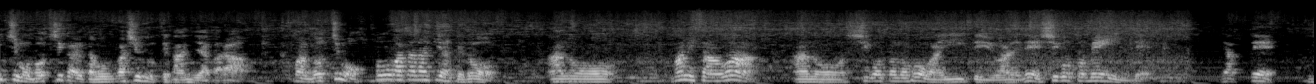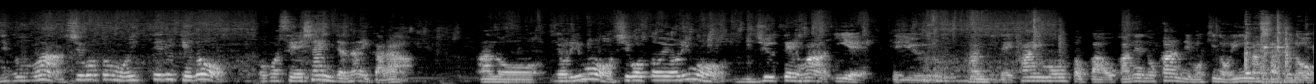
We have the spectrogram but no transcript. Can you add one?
うちもどっちか言ったら僕が主婦って感じやから、まあどっちも共働きやけど、あの、マミさんは、あの、仕事の方がいいっていうあれで、仕事メインでやって、自分は仕事も行ってるけど、僕は正社員じゃないから、あの、よりも、仕事よりも重点は家っていう感じで、買い物とかお金の管理も昨日言いましたけど、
